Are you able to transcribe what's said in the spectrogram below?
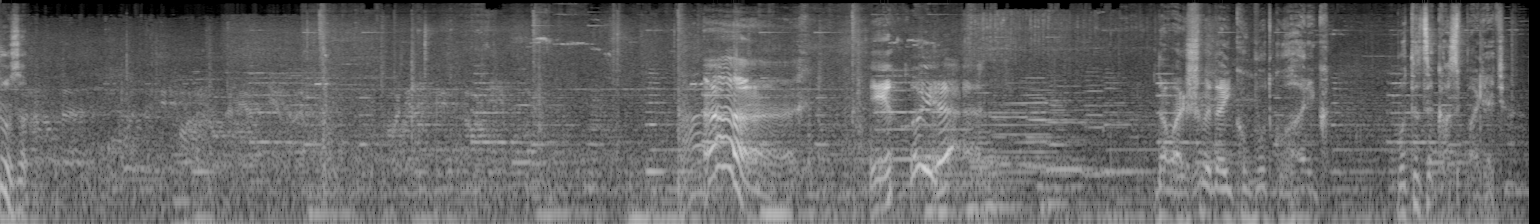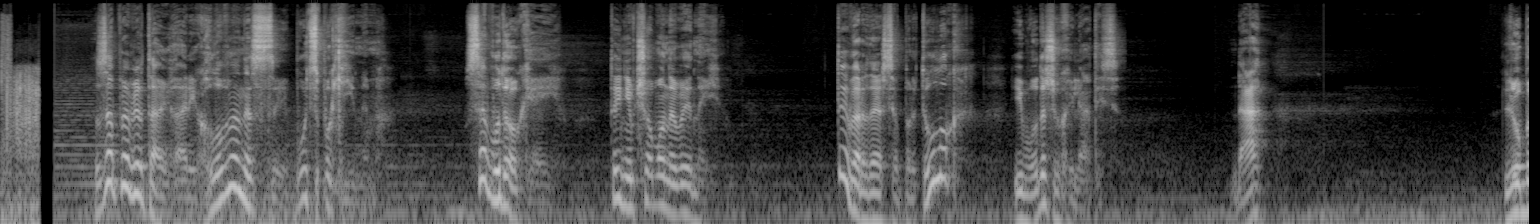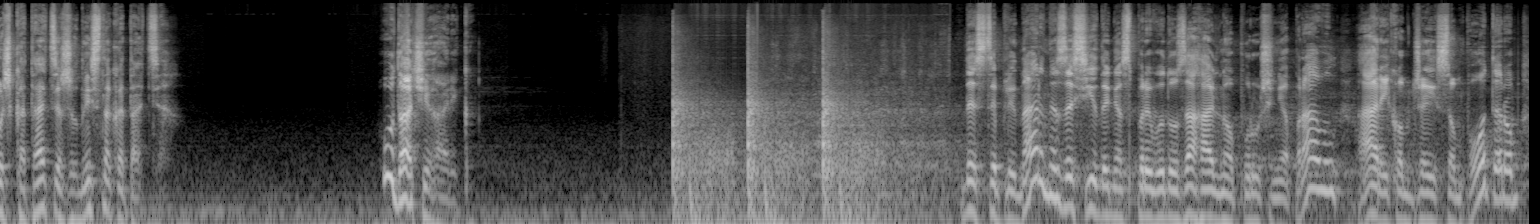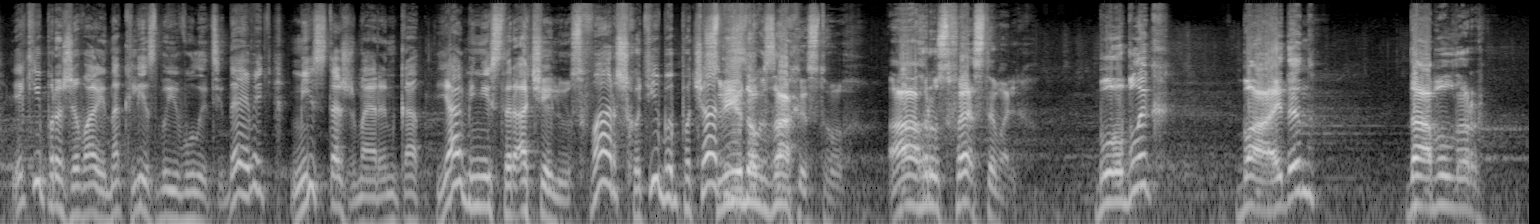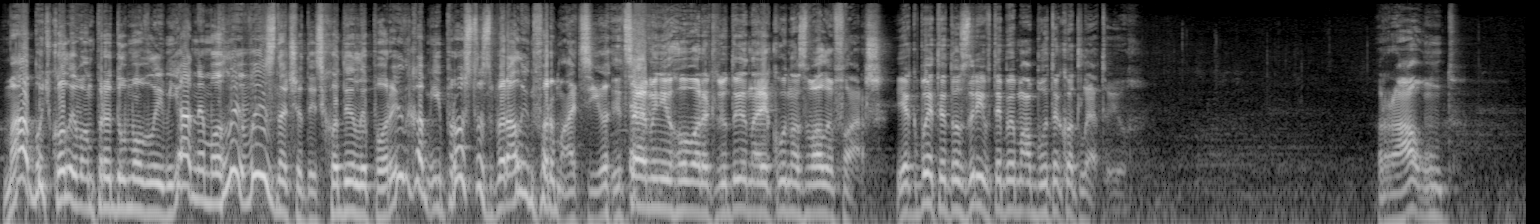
Що за. Іхуя. Давай швиденько будку, Гарік, бо ТЦК спалять. Запам'ятай, Гарік, головне не сси, будь спокійним. Все буде окей. Ти ні в чому не винний. Ти вернешся в притулок і будеш ухилятись. Да? Любиш кататися, женись на кататися. Удачі, Гарік. Дисциплінарне засідання з приводу загального порушення правил Гаріком Джейсом Поттером, який проживає на Клізбої вулиці 9, міста Жмеренка. Я, міністр Ачеліус Фарш, хотів би почати. Свідок захисту. Агрус Фестиваль. Бублик. Байден. Даблдор. Мабуть, коли вам придумували ім'я, не могли визначитись, ходили по ринкам і просто збирали інформацію. І це мені говорить людина, яку назвали фарш. Якби ти дозрів, ти би мав бути котлетою. Раунд.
